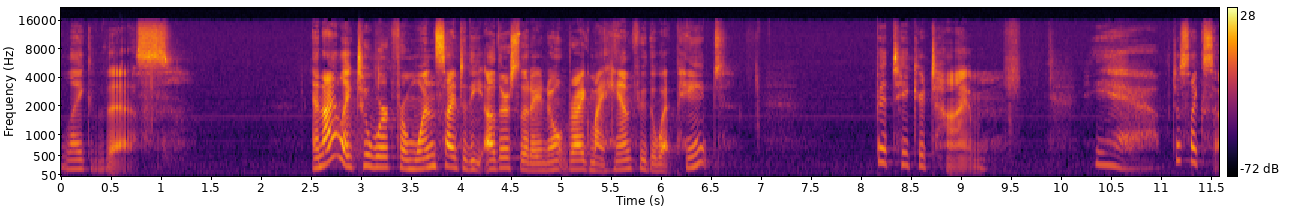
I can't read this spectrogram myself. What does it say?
like this. And I like to work from one side to the other so that I don't drag my hand through the wet paint. But take your time. Yeah, just like so.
